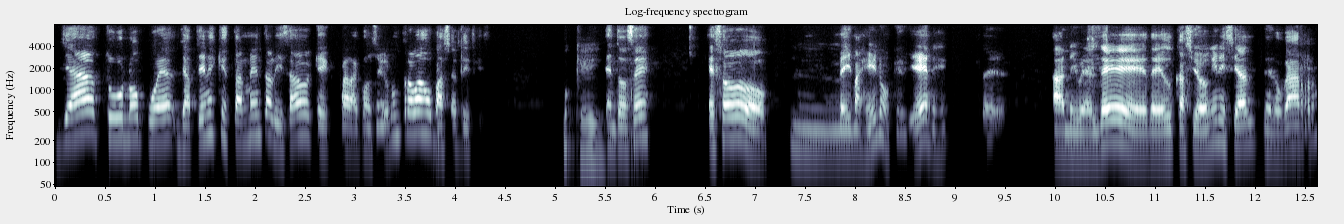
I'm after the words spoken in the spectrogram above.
ya tú no puedes, ya tienes que estar mentalizado que para conseguir un trabajo va a ser difícil. ok, Entonces, eso mm, me imagino que viene de- a nivel de, de educación inicial del hogar,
